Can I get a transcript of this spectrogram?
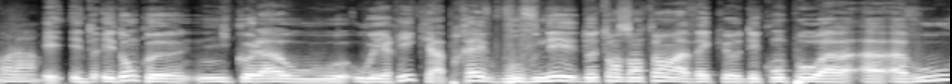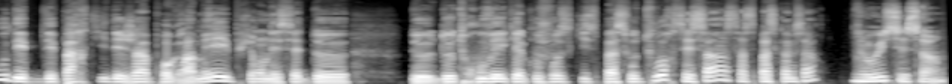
Voilà. Et, et, donc, Nicolas ou, ou, Eric, après, vous venez de temps en temps avec des compos à, vous, des, des parties déjà programmées, et puis on essaie de de, trouver quelque chose qui se passe autour, c'est ça? Ça se passe comme ça? Oui, c'est ça.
